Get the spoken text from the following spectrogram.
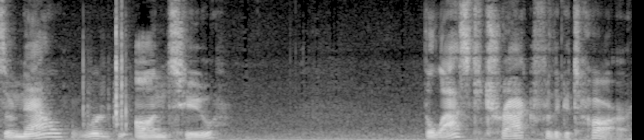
So now we're on to the last track for the guitar,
